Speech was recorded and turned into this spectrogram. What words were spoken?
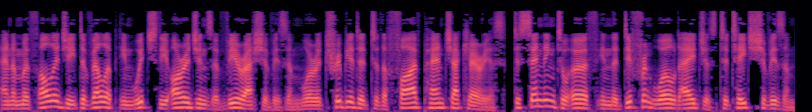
and a mythology developed in which the origins of Virashaivism were attributed to the five Panchacharyas, descending to earth in the different world ages to teach Shaivism.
